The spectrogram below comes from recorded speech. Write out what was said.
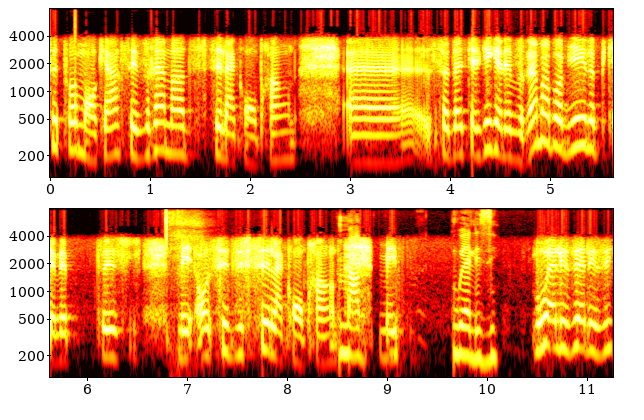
sait pas mon cœur, c'est vraiment difficile à comprendre. Euh, ça doit être quelqu'un qui allait vraiment pas bien là puis qui avait mais c'est difficile à comprendre. Ma- Mais Oui, allez-y. oui, allez-y, allez-y.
